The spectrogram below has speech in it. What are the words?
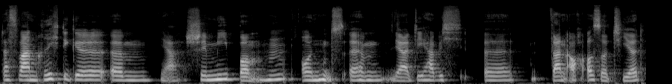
das waren richtige ähm, ja, Chemiebomben. Und ähm, ja, die habe ich äh, dann auch aussortiert.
